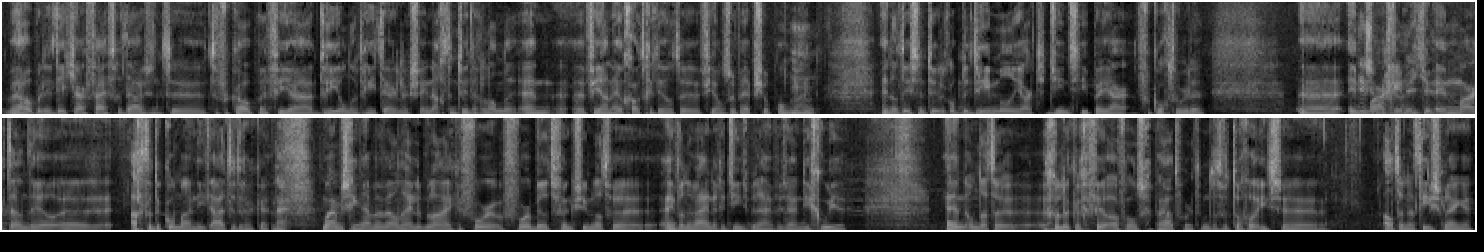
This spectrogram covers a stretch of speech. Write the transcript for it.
We hopen dit jaar 50.000 eh, te verkopen via 300 retailers in 28 landen. En eh, via een heel groot gedeelte via onze webshop online. Mhm. En dat is natuurlijk op de 3 miljard jeans die per jaar verkocht worden. eh, in, beginnetje. in marktaandeel achter de komma niet uit te drukken. Nee. Maar misschien hebben we wel een hele belangrijke voor, voorbeeldfunctie. Omdat we een van de weinige jeansbedrijven zijn die groeien. En omdat er gelukkig veel over ons gepraat wordt. Omdat we toch wel iets eh, alternatiefs brengen.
